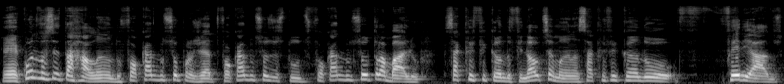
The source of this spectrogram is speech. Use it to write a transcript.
é, quando você está ralando, focado no seu projeto, focado nos seus estudos, focado no seu trabalho, sacrificando final de semana, sacrificando feriados,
